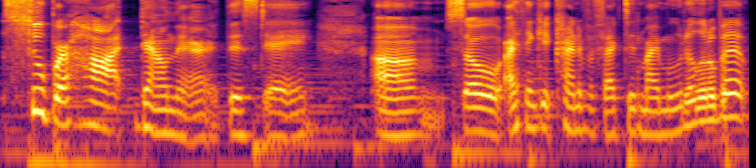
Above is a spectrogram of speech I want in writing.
super hot down there this day. Um, so I think it kind of affected my mood a little bit.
